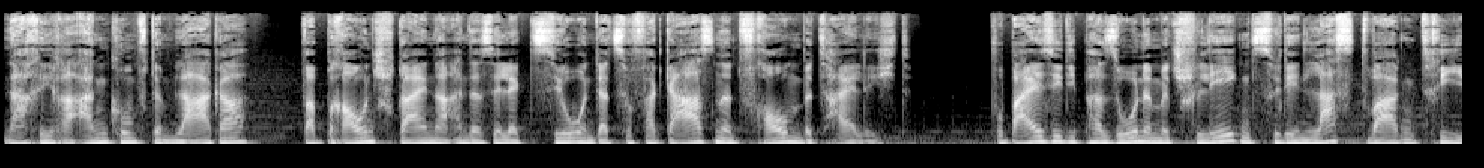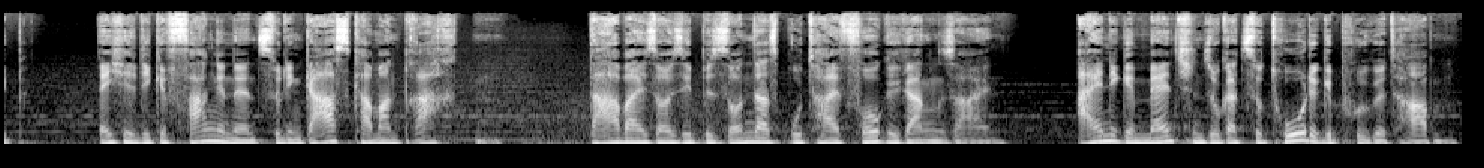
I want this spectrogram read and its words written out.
Nach ihrer Ankunft im Lager war Braunsteiner an der Selektion der zu vergasenden Frauen beteiligt, wobei sie die Personen mit Schlägen zu den Lastwagen trieb, welche die Gefangenen zu den Gaskammern brachten. Dabei soll sie besonders brutal vorgegangen sein, einige Menschen sogar zu Tode geprügelt haben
